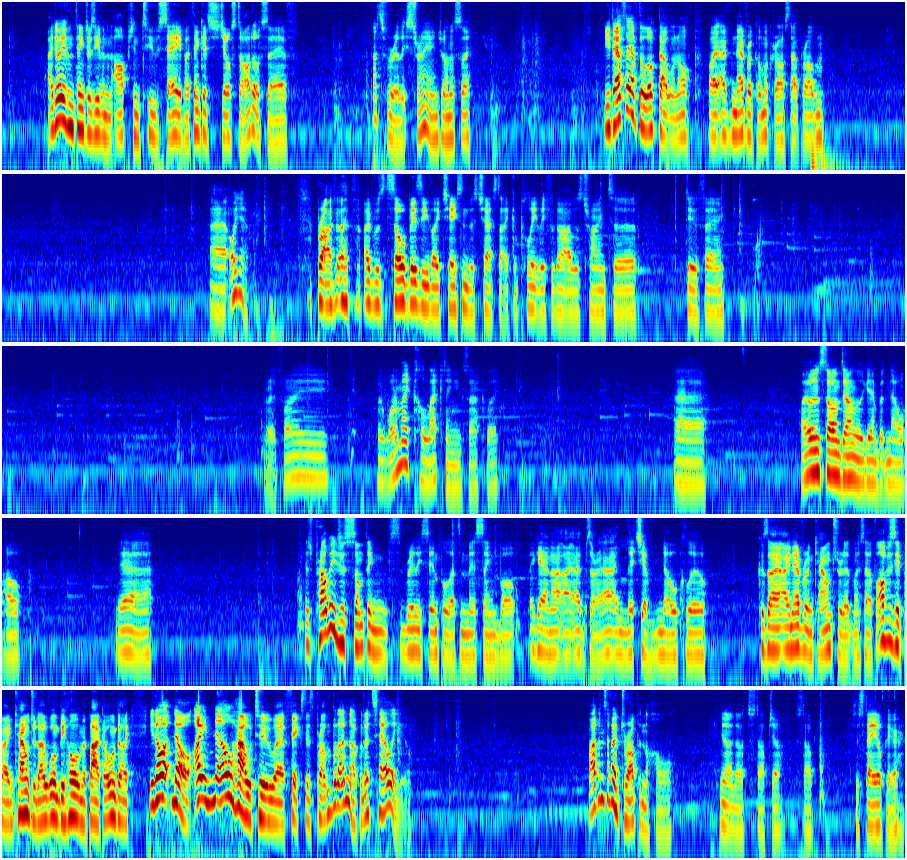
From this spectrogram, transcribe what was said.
I don't even think there's even an option to save. I think it's just autosave. That's really strange, honestly. You definitely have to look that one up. I, I've never come across that problem. Uh, oh yeah. Bro, I, I was so busy like chasing this chest that I completely forgot I was trying to do thing. Right, if I... Wait, what am I collecting exactly? Uh... I uninstall and download again, but no hope. Yeah. There's probably just something really simple that's missing, but again, I, I, I'm sorry, I literally have no clue. Because I, I never encountered it myself. Obviously, if I encountered it, I wouldn't be holding it back. I wouldn't be like, you know what? No, I know how to uh, fix this problem, but I'm not going to tell you. What happens if I drop in the hole? You know, no, stop, Joe. Stop. Just stay up here.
